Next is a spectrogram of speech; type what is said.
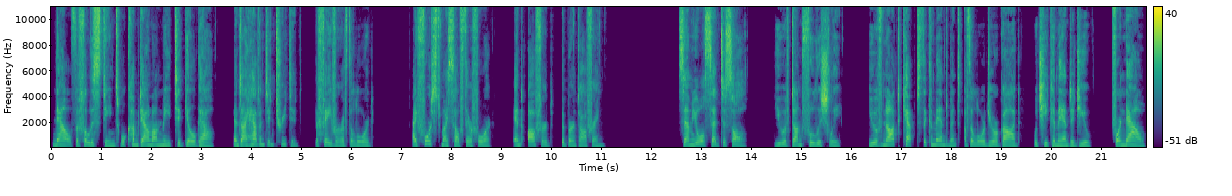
Now the Philistines will come down on me to Gilgal, and I haven't entreated the favor of the Lord. I forced myself, therefore, and offered the burnt offering. Samuel said to Saul, You have done foolishly. You have not kept the commandment of the Lord your God, which he commanded you. For now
